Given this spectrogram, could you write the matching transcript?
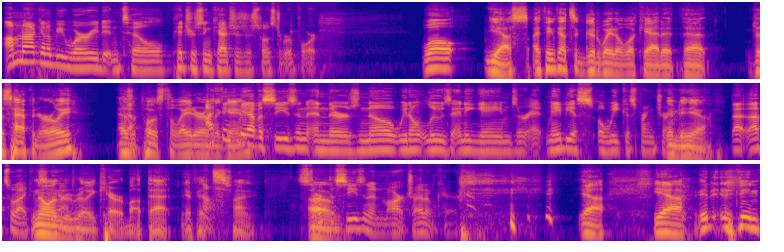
I'm not going to be worried until pitchers and catchers are supposed to report. Well, yes, I think that's a good way to look at it. That this happened early, as opposed to later in I the think game. we have a season and there's no we don't lose any games or maybe a week of spring training. Maybe, yeah. That, that's what I can. No one would really care about that if it's fine. start um, the season in March. I don't care. Yeah. Yeah. It, I mean,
